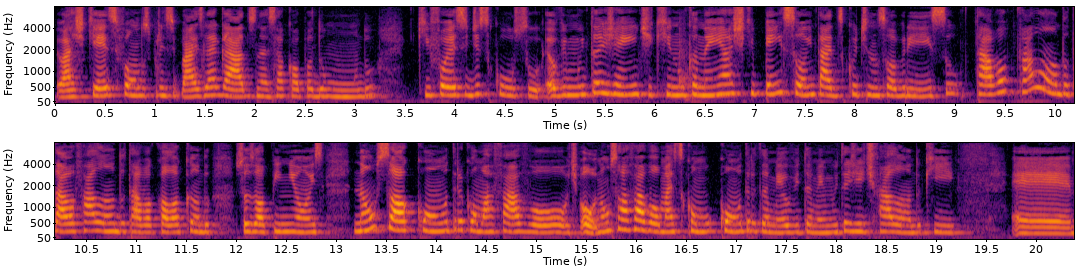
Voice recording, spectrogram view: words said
eu acho que esse foi um dos principais legados nessa Copa do Mundo que foi esse discurso. Eu vi muita gente que nunca nem acho que pensou em estar tá discutindo sobre isso, tava falando, tava falando, tava colocando suas opiniões, não só contra como a favor, tipo, ou não só a favor, mas como contra também. Eu vi também muita gente falando que é,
